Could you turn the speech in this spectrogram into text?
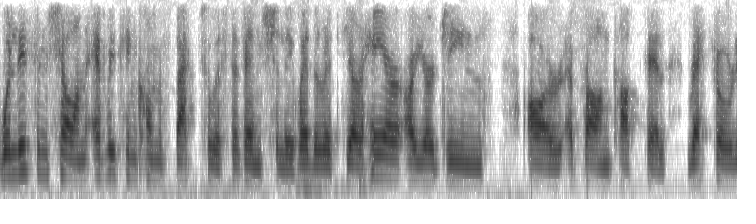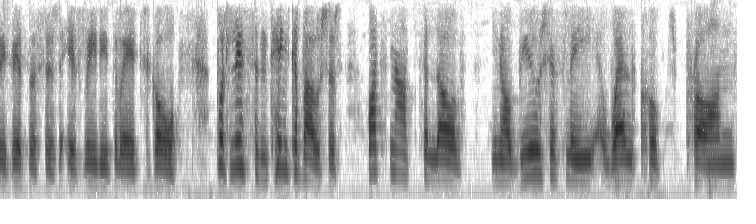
Well, listen, Sean, everything comes back to us eventually, whether it's your hair or your jeans or a prawn cocktail. Retro revisited is really the way to go. But listen, think about it. What's not to love? You know, beautifully well cooked prawns,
